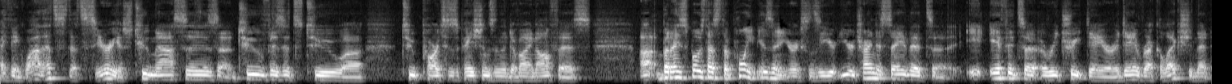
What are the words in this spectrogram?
I think wow that's that's serious. Two masses, uh, two visits to uh, two participations in the divine office. Uh, but I suppose that's the point, isn't it, Your Excellency? You're, you're trying to say that uh, if it's a, a, retreat day or a day of recollection, that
